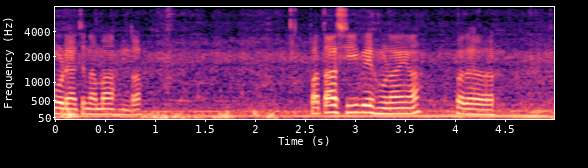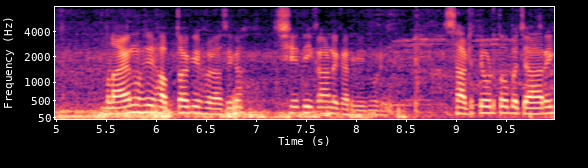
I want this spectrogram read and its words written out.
ਘੋੜਿਆਂ 'ਚ ਨਵਾਂ ਹੁੰਦਾ। ਪਤਾ ਸੀ ਵੀ ਹੋਣਾ ਆ, ਪਰ ਬਣਾਇਆ ਨੂੰ ਹਜੇ ਹਫਤਾ ਕੀ ਹੋਇਆ ਸੀਗਾ। ਛੇਤੀ ਕਾਂਡ ਕਰ ਗਈ ਘੋੜੀ। ਸੱਟ ਚੋਟ ਤੋਂ ਬਚਾ ਰਹੀ।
